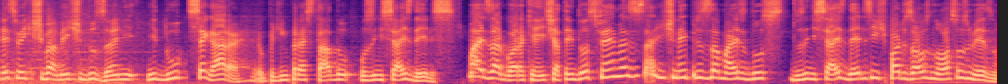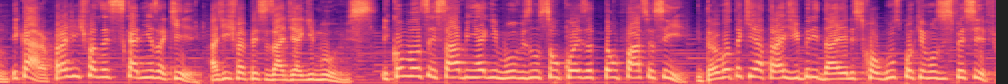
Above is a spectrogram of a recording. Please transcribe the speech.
respectivamente, do Zani e do Segara. Eu pedi emprestado os iniciais deles. Mas agora que a gente já tem duas fêmeas, a gente nem precisa mais dos, dos iniciais deles. A gente pode usar os nossos mesmo. E, cara, pra gente fazer esses carinhas aqui, a gente vai precisar de Egg Moves. E como vocês sabem, Egg Moves não são coisa tão fácil assim. Então eu vou ter que ir atrás de bridar eles com alguns pokémons específicos.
